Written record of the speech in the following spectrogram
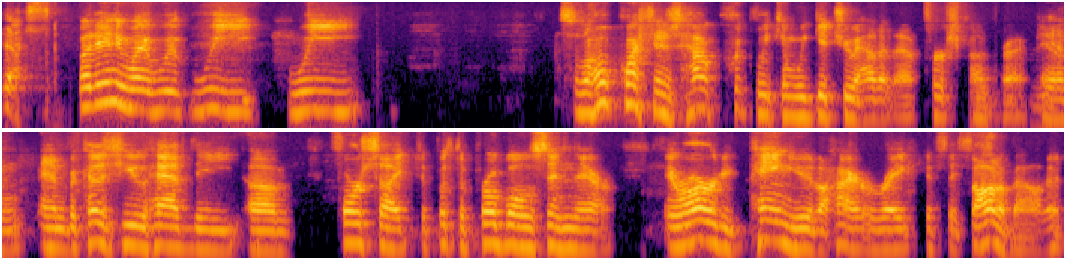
yes. but anyway, we we we. So the whole question is, how quickly can we get you out of that first contract? Yeah. And and because you had the um, foresight to put the Pro Bowls in there, they were already paying you at a higher rate if they thought about it,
